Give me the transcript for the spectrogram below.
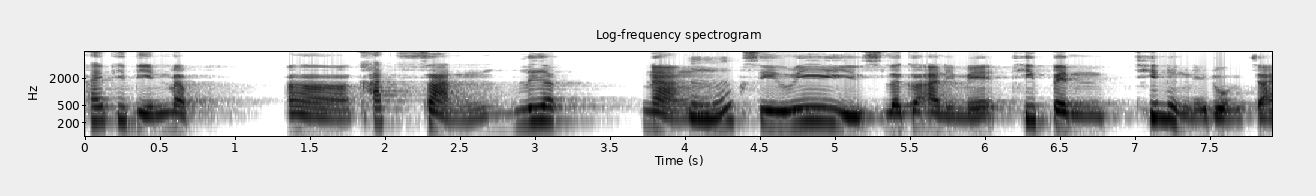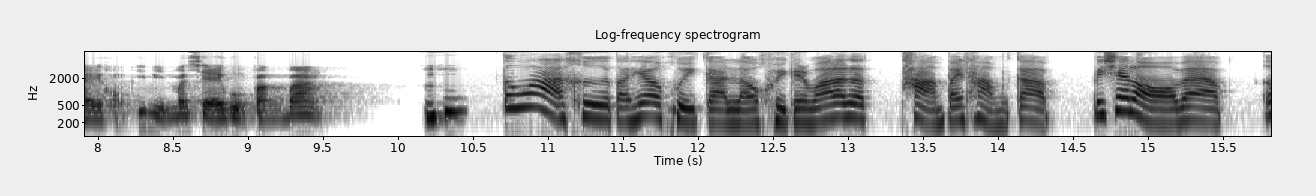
ให้พี่มินแบบเอ่อคัดสรรเลือกหนังหืมซีรีส์แล้วก็อนิเมะที่เป็นที่หนึ่งในดวงใจของพี่มินมาแชร์ให้ผมฟังบ้าง ตัวคือตอนที่เราคุยกันเราคุยกันว่าเราจะถามไปถามกลับ ไม่ใช่หรอแบบ เอ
